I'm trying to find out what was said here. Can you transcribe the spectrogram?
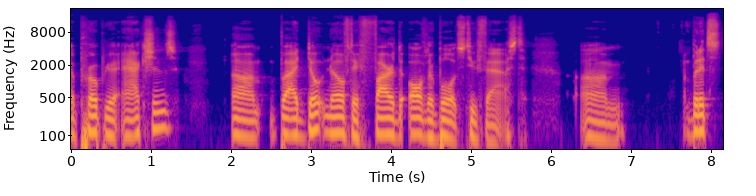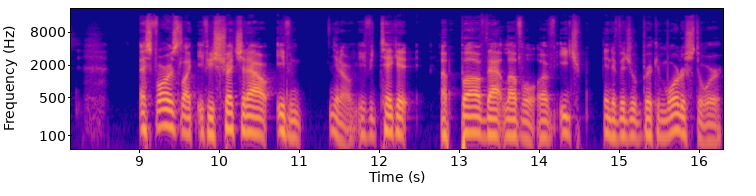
appropriate actions, um, but I don't know if they fired all of their bullets too fast. Um, but it's as far as like if you stretch it out, even you know, if you take it above that level of each individual brick and mortar store,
